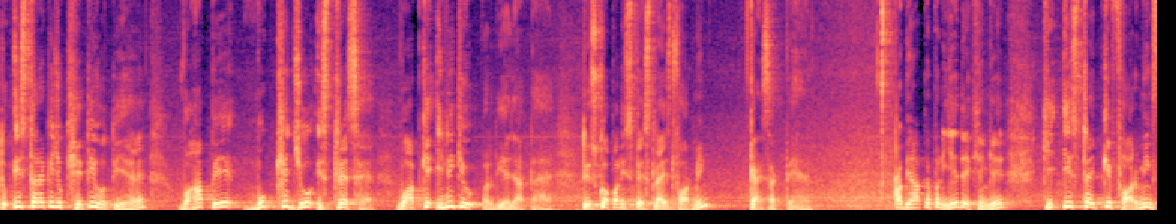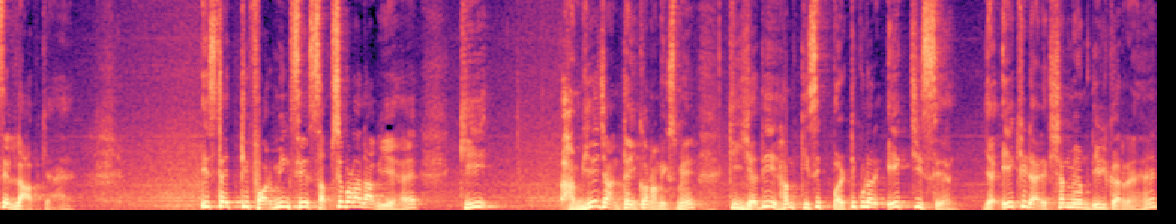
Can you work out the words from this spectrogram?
तो इस तरह की जो खेती होती है, वहाँ पे मुख्य जो स्ट्रेस है, वो आपके इन्हीं के ऊपर दिया जाता है। तो इसको अपन स्पेशलाइज्ड फ़ार्मिंग कह सकते हैं। अब यहाँ पे अपन ये देखेंगे कि इस टाइप की फ़ार्मिंग से लाभ क्या है। इस टाइप की फ़ार्मिंग से सबसे बड़ा लाभ ये है कि हम ये जानते हैं इकोनॉमिक्स में कि यदि हम किसी पर्टिकुलर एक चीज़ से या एक ही डायरेक्शन में हम डील कर रहे हैं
